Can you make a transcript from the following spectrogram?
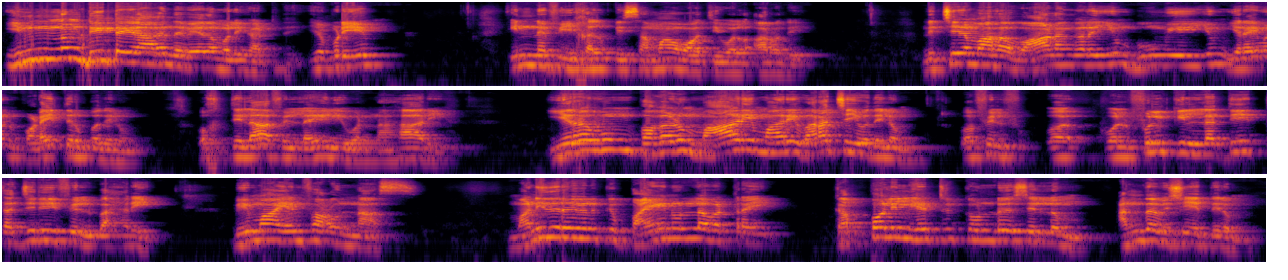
இன்னும் டீட்டெயிலாக இந்த வேதம் வழிகாட்டுது. எப்படி? இன்னஃபி ஹல்கி சமாவாத்தி வல் அரதி. நிச்சயமாக வானங்களையும் பூமியையும் இறைவன் படைத்திருப்பதிலும். ஒஹ்திலாஃபில் லைலி ஒன் நஹாரி இரவும் பகலும் மாறி மாறி வரச் செய்வதிலும். வஃபில் வ- ஃபுல்கில்லத்தி தஜ்ரீஃபில் பஹ்ரி. பிமா என்ஃபவுன் உன்னாஸ் மனிதர்களுக்கு பயனுள்ளவற்றை கப்பலில் ஏற்றுக்கொண்டு செல்லும் அந்த விஷயத்திலும்.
